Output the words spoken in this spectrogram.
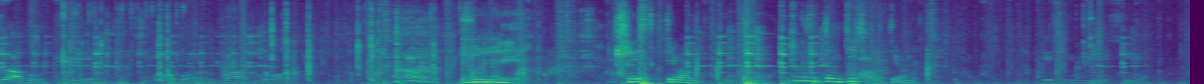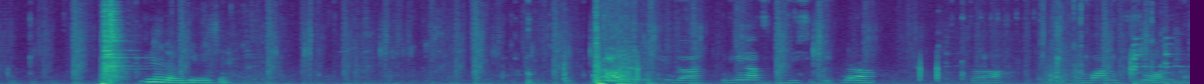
Дабл килл. Оба, ваго. Блин. 6 к 3. Тоже там 10 к 3. 10 к 9. Ну да, в 9. Нифига. 12 к 10. Да. Так. Ваншотка.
